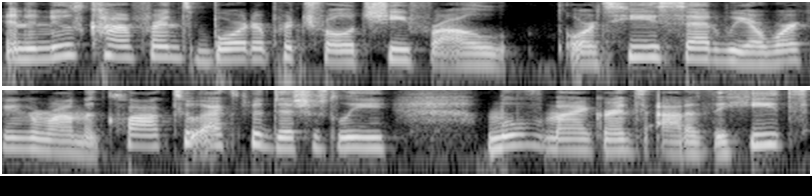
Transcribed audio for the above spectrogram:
In a news conference, Border Patrol Chief Raul Ortiz said, We are working around the clock to expeditiously move migrants out of the heat,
